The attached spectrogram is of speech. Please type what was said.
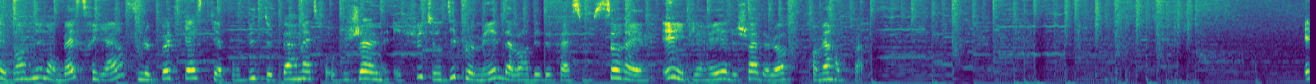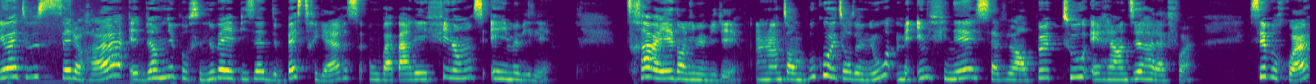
et bienvenue dans Best Regards, le podcast qui a pour but de permettre aux jeunes et futurs diplômés d'aborder de façon sereine et éclairée le choix de leur premier emploi. Hello à tous, c'est Laura et bienvenue pour ce nouvel épisode de Best Regards où on va parler finance et immobilier. Travailler dans l'immobilier. On entend beaucoup autour de nous, mais in fine, ça veut un peu tout et rien dire à la fois. C'est pourquoi,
